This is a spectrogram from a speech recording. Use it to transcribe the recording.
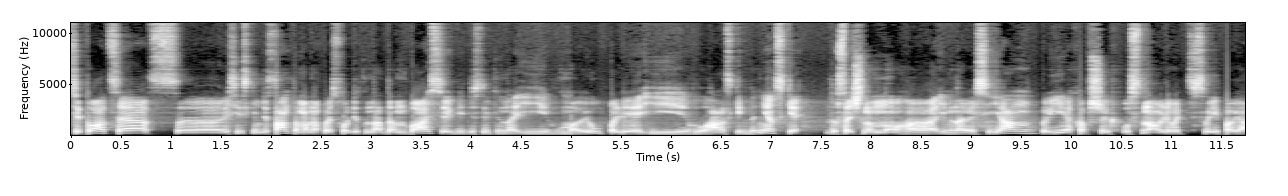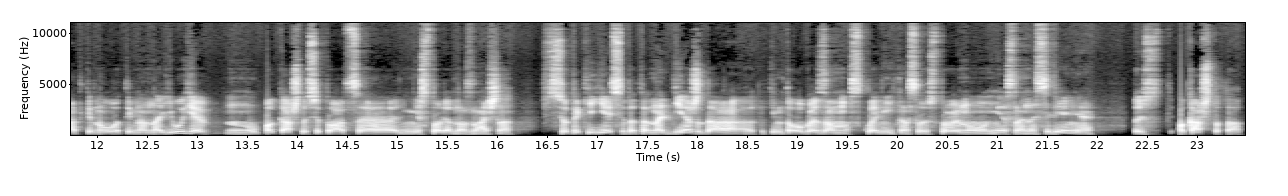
Ситуация с э, российским десантом, она происходит на Донбассе, где действительно и в Мариуполе, и в Луганске, и в Донецке достаточно много именно россиян, приехавших устанавливать свои порядки, но вот именно на юге, ну, пока что ситуация не столь однозначна все-таки есть вот эта надежда каким-то образом склонить на свою сторону местное население. То есть пока что так.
